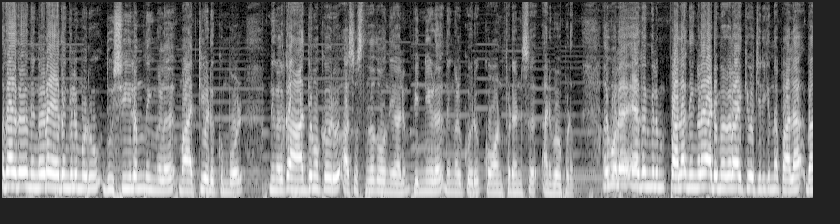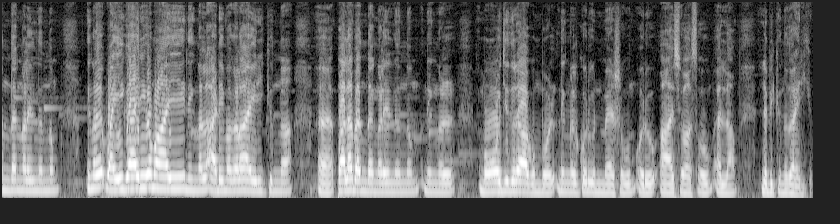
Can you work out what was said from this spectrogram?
അതായത് നിങ്ങളുടെ ഏതെങ്കിലും ഒരു ദുശീലം നിങ്ങൾ മാറ്റിയെടുക്കുമ്പോൾ നിങ്ങൾക്ക് ആദ്യമൊക്കെ ഒരു അസ്വസ്ഥത തോന്നിയാലും പിന്നീട് നിങ്ങൾക്കൊരു കോൺഫിഡൻസ് അനുഭവപ്പെടും. അതുപോലെ ഏതെങ്കിലും പല നിങ്ങളെ അടിമകളാക്കി വച്ചിരിക്കുന്ന പല ബന്ധങ്ങളിൽ നിന്നും നിങ്ങൾ വൈകാരികമായി നിങ്ങൾ അടിമകളായിരിക്കുന്ന പല ബന്ധങ്ങളിൽ നിന്നും നിങ്ങൾ മോചിതരാകുമ്പോൾ നിങ്ങൾക്കൊരു ഉന്മേഷവും ഒരു ആശ്വാസവും എല്ലാം ലഭിക്കുന്നതായിരിക്കും.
